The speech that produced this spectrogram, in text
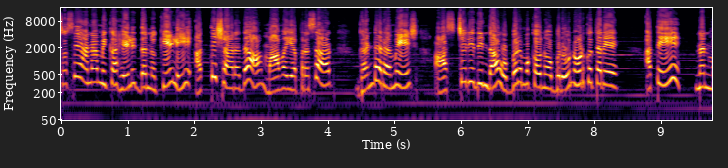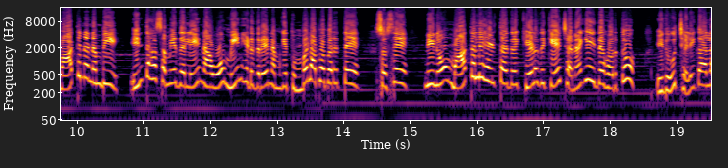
ಸೊಸೆ ಅನಾಮಿಕ ಹೇಳಿದ್ದನ್ನು ಕೇಳಿ ಅತ್ತೆ ಶಾರದ ಮಾವಯ್ಯ ಪ್ರಸಾದ್, ಗಂಡ ರಮೇಶ್ ಆಶ್ಚರ್ಯದಿಂದ ಒಬ್ಬರ ಮುಖವನ್ನು ಒಬ್ಬರು ನೋಡ್ಕೋತಾರೆ. ಅತ್ತೆ, ನನ್ ಮಾತನ್ನ ನಂಬಿ ಇಂತಹ ಸಮಯದಲ್ಲಿ ನಾವು ಮೀನ್ ಹಿಡಿದ್ರೆ ನಮ್ಗೆ ತುಂಬಾ ಲಾಭ ಬರುತ್ತೆ. ಸೊಸೆ, ನೀನು ಮಾತಲ್ಲಿ ಹೇಳ್ತಾ ಇದ್ರೆ ಕೇಳೋದಕ್ಕೆ ಚೆನ್ನಾಗೇ ಇದೆ ಹೊರತು. ಇದು ಚಳಿಗಾಲ.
